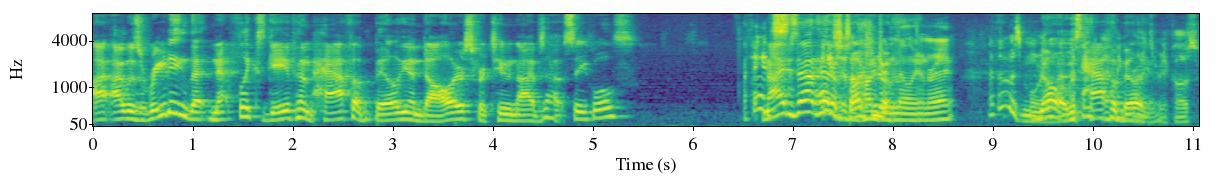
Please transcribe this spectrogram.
I, I was reading that Netflix gave him half a billion dollars for two Knives Out sequels. I think it's, Knives Out had a budget 100 of- million, right? I thought it was more. No, than it was think- half a billion. Pretty close.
